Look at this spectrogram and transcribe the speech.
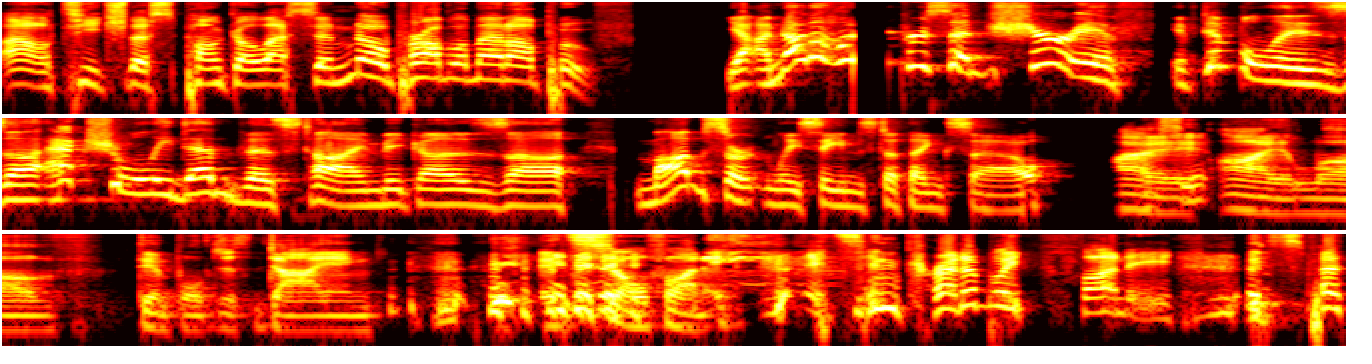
I'll teach this punk a lesson. No problem at all. Poof. Yeah, I'm not hundred percent sure if if Dimple is uh, actually dead this time because uh, Mob certainly seems to think so. I've I love Dimple just dying. It's so funny it's incredibly funny. Espe-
